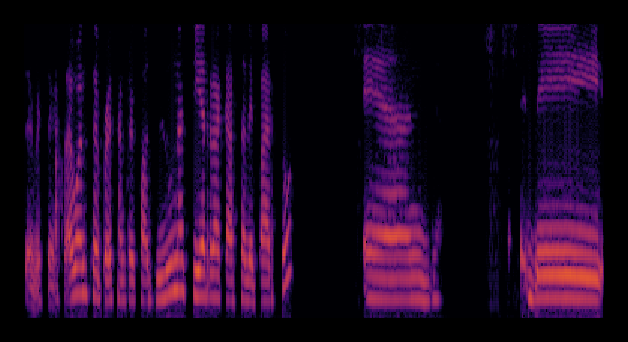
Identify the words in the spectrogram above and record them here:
service there. So I went to a birth center called Luna Tierra Casa de Partos, and they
